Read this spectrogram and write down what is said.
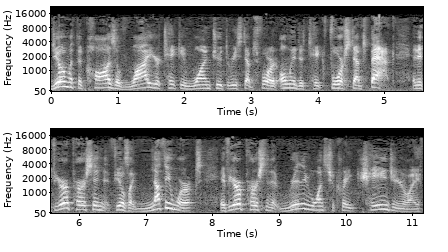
Dealing with the cause of why you're taking one, two, three steps forward, only to take four steps back. And if you're a person that feels like nothing works, if you're a person that really wants to create change in your life,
